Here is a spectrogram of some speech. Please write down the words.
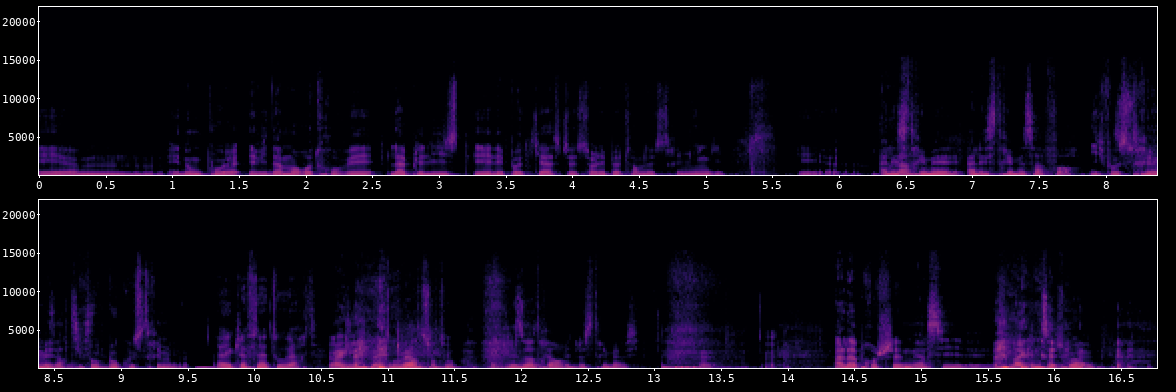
Et, euh, et donc, vous pouvez évidemment retrouver la playlist et les podcasts sur les plateformes de streaming. Et euh, Allez, voilà. streamer, allez streamer ça fort. Il faut Streamer streamer, il faut beaucoup streamer. ouais. Avec la fenêtre ouverte. Avec la fenêtre ouverte surtout. Pour que les autres aient envie de le streamer aussi. À la prochaine. Merci et like and subscribe.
